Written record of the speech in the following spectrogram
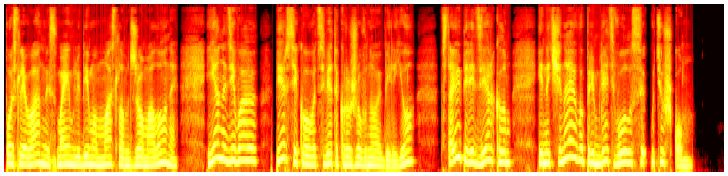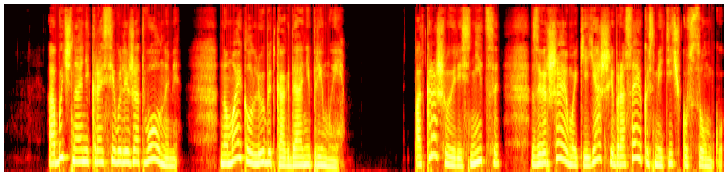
После ванны с моим любимым маслом Джо Малоне я надеваю персикового цвета кружевное белье, встаю перед зеркалом и начинаю выпрямлять волосы утюжком. Обычно они красиво лежат волнами, но Майкл любит, когда они прямые. Подкрашиваю ресницы, завершаю макияж и бросаю косметичку в сумку.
